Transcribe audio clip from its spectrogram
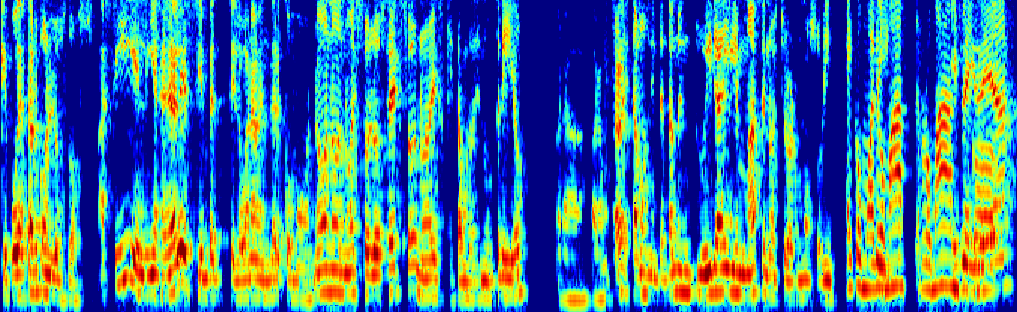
que pueda estar con los dos. Así, en líneas generales, siempre te lo van a vender como, no, no, no es solo sexo, no es que estamos haciendo un trío, para, para, mostrar, estamos intentando incluir a alguien más en nuestro hermoso vínculo. Hay como algo más romántico. Es la idea,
